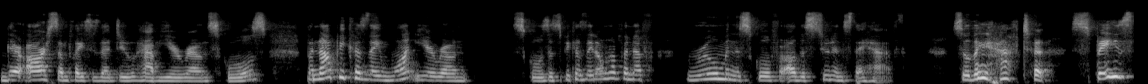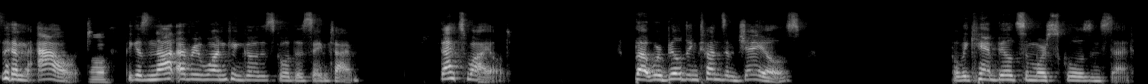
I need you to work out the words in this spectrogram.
there are some places that do have year-round schools but not because they want year-round schools it's because they don't have enough room in the school for all the students they have so they have to space them out oh. because not everyone can go to school at the same time. That's wild. But we're building tons of jails, but we can't build some more schools instead.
